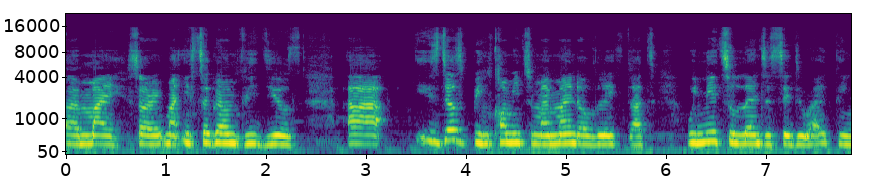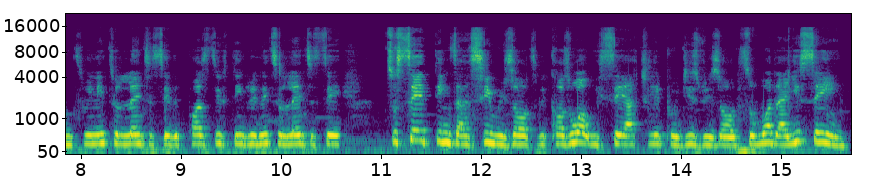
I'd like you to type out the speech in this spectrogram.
uh, my sorry my instagram videos. Uh it's just been coming to my mind of late that we need to learn to say the right things. We need to learn to say the positive things. We need to learn to say to say things and see results because what we say actually produce results. So what are you saying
